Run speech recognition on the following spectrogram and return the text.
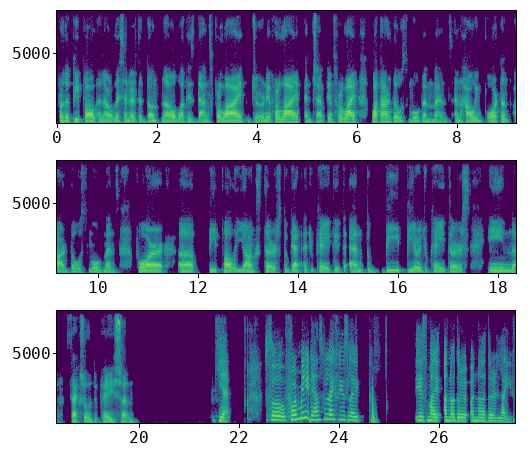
for the people and our listeners that don't know what is Dance for Life, Journey for Life, and Champions for Life, what are those movements and how important are those movements for uh, people, youngsters to get educated and to be peer educators in sexual education? Yeah, so for me dance for life is like is my another another life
